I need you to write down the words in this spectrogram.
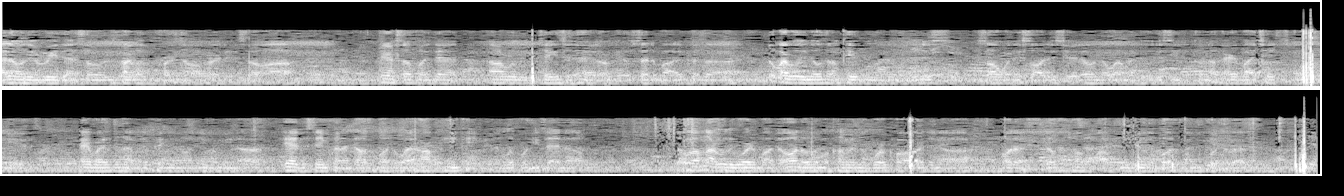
I don't even read that, so it's probably like the first time I've heard it. So uh, hearing stuff like that, I don't really take it to the head or get upset about it because uh, nobody really knows that I'm capable of doing. They just saw what they saw this year. They don't know what I'm gonna do this season coming up. Everybody changes coach years. Everybody's gonna have an opinion on you. I mean, uh, they had the same kind of doubts about Dwight Howard when he came in, and look where he's at now. So I'm not really worried about that. All I know is I'm gonna come in and work hard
